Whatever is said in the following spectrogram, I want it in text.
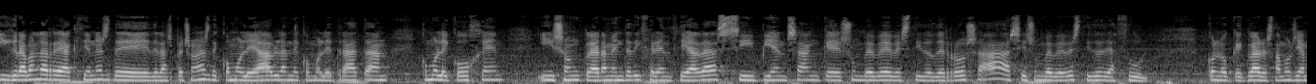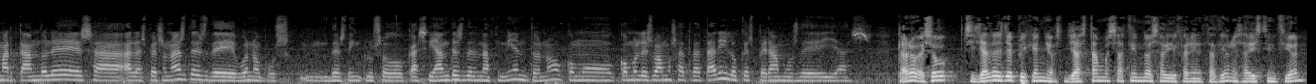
y graban las reacciones de, de las personas, de cómo le hablan, de cómo le tratan, cómo le cogen y son claramente diferenciadas si piensan que es un bebé vestido de rosa a si es un bebé vestido de azul. con lo que claro estamos ya marcándoles a, a las personas desde bueno pues desde incluso casi antes del nacimiento no cómo, cómo les vamos a tratar y lo que esperamos de ellas Claro, eso, si ya desde pequeños ya estamos haciendo esa diferenciación, esa distinción,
